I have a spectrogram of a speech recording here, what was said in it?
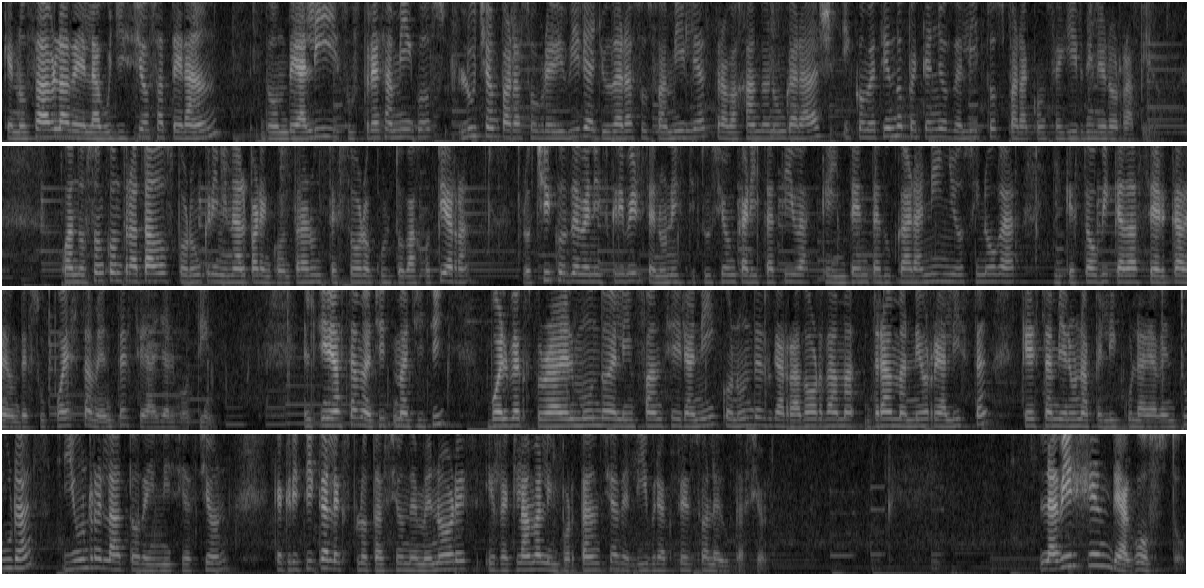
que nos habla de la bulliciosa Teherán, donde Ali y sus tres amigos luchan para sobrevivir y ayudar a sus familias trabajando en un garage y cometiendo pequeños delitos para conseguir dinero rápido. Cuando son contratados por un criminal para encontrar un tesoro oculto bajo tierra, los chicos deben inscribirse en una institución caritativa que intenta educar a niños sin hogar y que está ubicada cerca de donde supuestamente se halla el botín. El cineasta Majid Majidi vuelve a explorar el mundo de la infancia iraní con un desgarrador drama, drama neorealista que es también una película de aventuras y un relato de iniciación que critica la explotación de menores y reclama la importancia del libre acceso a la educación. La Virgen de Agosto.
